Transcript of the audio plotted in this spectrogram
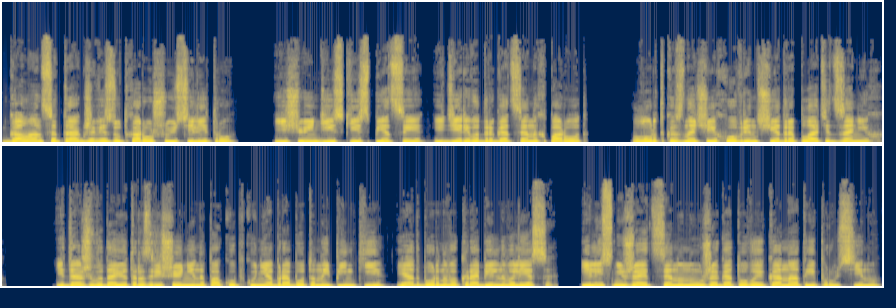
Голландцы также везут хорошую селитру. Еще индийские специи и дерево драгоценных пород. Лорд-казначей Ховрин щедро платит за них. И даже выдает разрешение на покупку необработанной пеньки и отборного корабельного леса. Или снижает цену на уже готовые канаты и парусину.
